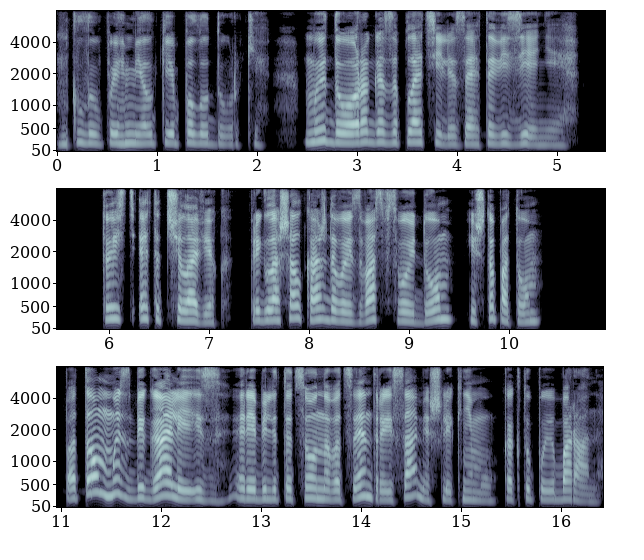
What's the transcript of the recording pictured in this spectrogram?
Глупые мелкие полудурки. Мы дорого заплатили за это везение. То есть этот человек приглашал каждого из вас в свой дом, и что потом? Потом мы сбегали из реабилитационного центра и сами шли к нему, как тупые бараны.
